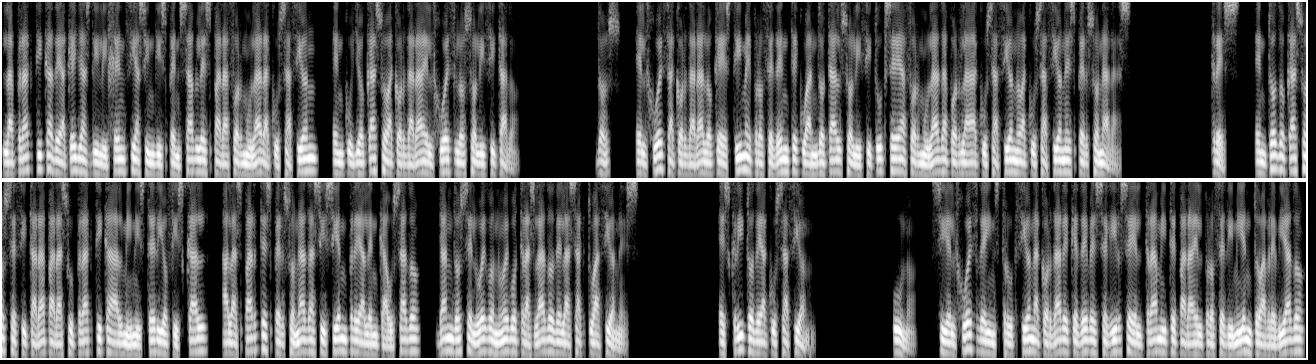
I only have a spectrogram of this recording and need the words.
la práctica de aquellas diligencias indispensables para formular acusación, en cuyo caso acordará el juez lo solicitado. 2. El juez acordará lo que estime procedente cuando tal solicitud sea formulada por la acusación o acusaciones personadas. 3. En todo caso se citará para su práctica al Ministerio Fiscal, a las partes personadas y siempre al encausado, dándose luego nuevo traslado de las actuaciones. Escrito de acusación. 1. Si el juez de instrucción acordare que debe seguirse el trámite para el procedimiento abreviado,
